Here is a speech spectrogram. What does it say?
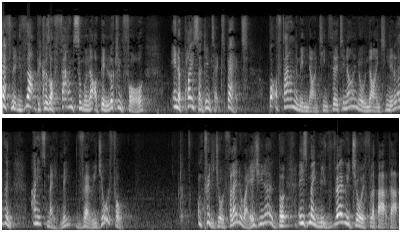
definitely that, because I found someone that I've been looking for in a place I didn't expect. But I found them in 1939 or 1911, and it's made me very joyful. I'm pretty joyful anyway, as you know, but it's made me very joyful about that.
